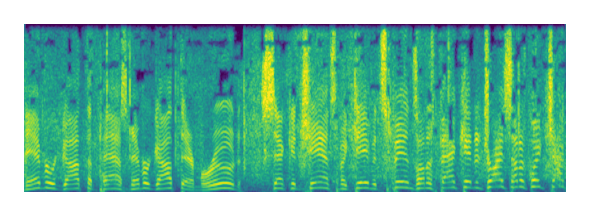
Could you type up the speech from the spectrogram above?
Never got the pass, never got there. Maroon, second chance. McDavid spins on his backhand and tries on a quick shot.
